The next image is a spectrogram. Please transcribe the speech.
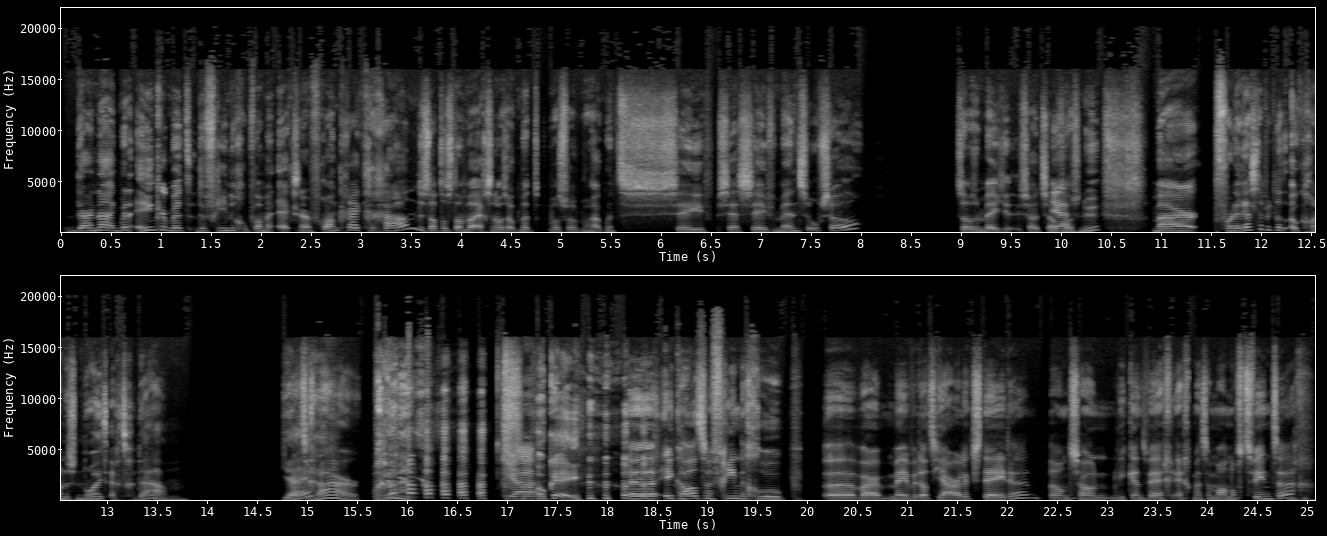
daarna... Ik ben één keer met de vriendengroep van mijn ex naar Frankrijk gegaan. Dus dat was dan wel echt... En dat was ook met, was ook met zeven, zes, zeven mensen of zo. Dus dat was een beetje zo hetzelfde Ja. als nu. Maar voor de rest heb ik dat ook gewoon dus nooit echt gedaan. Jij? Wat raar. ja, Oké. eh, ik had een vriendengroep eh, waarmee we dat jaarlijks deden. Dan zo'n weekend weg, echt met een man of twintig.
